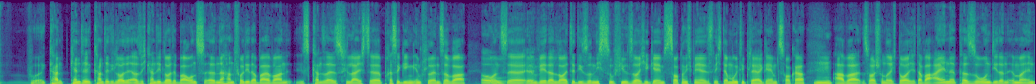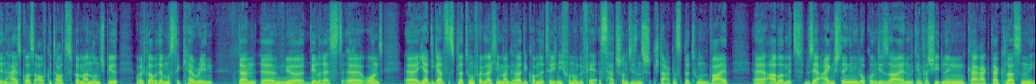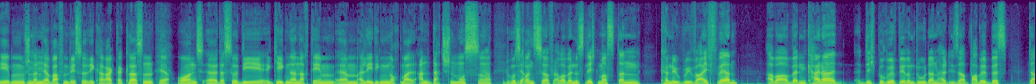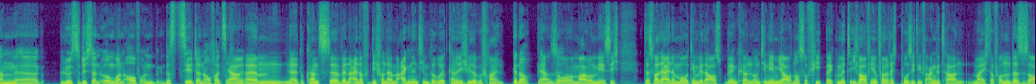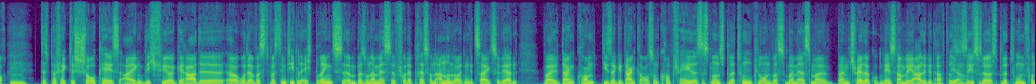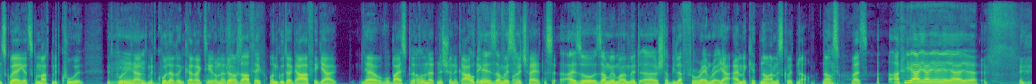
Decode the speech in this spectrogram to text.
kan, kannte, kannte die Leute, also ich kannte die Leute bei uns, äh, eine Handvoll, die dabei waren. Es kann sein, dass es vielleicht äh, Presse gegen Influencer war Oh, und äh, okay. entweder Leute, die so nicht so viel solche Games zocken. Ich bin ja jetzt nicht der Multiplayer-Game-Zocker, Mhm. aber es war schon recht deutlich. Da war eine Person, die dann immer in den Highscores aufgetaucht ist beim anderen Spiel, aber ich glaube, der musste carryen dann äh, Uh. für den Rest. Äh, und äh, ja, die ganzen Splatoon-Vergleiche, die man gehört, die kommen natürlich nicht von ungefähr. Es hat schon diesen starken Splatoon-Vibe, äh, aber mit sehr eigenständigem Look und Design, mit den verschiedenen Charakterklassen eben. Statt Mhm. der Waffen wählst du die Charakterklassen Ja. und äh, dass du die Gegner nach dem ähm, Erledigen nochmal andatschen musst. Ja, Ja? du musst ja ansurfen, aber wenn du es nicht machst, dann können die revived werden. Aber wenn keiner dich berührt, während du dann halt dieser Bubble bist, dann äh, löst du dich dann irgendwann auf und das zählt dann auch als. Ja, ähm, na, du kannst, äh, wenn einer dich von deinem eigenen Team berührt, kann er dich wieder befreien. genau. Ja, so Mario-mäßig. Das war der eine Mode, den wir da ausprobieren können. Und die nehmen ja auch noch so Feedback mit. Ich war auf jeden Fall recht positiv angetan, meine ich davon. Und das ist auch Mhm. Das perfekte Showcase eigentlich für gerade, äh, oder was, was dem Titel echt bringt, äh, bei so einer Messe vor der Presse und anderen Leuten gezeigt zu werden. Weil dann kommt dieser Gedanke aus dem Kopf, hey, das ist nur ein Splatoon-Klon, was du beim ersten Mal beim Trailer gucken denkst, haben wir ja alle gedacht. Also Ja, du siehst, du hast Splatoon von Square jetzt gemacht mit cool, mit, cool, Mhm. mit cooleren Charakteren. als Guter. Grafik. Und guter Grafik, ja. Ja, wobei Splatoon Oh. hat eine schöne Grafik Okay, sagen wir für mal- Switch-Verhältnisse. Also sagen wir mal mit äh, stabiler Framerate. Ja, I'm a kid now, I'm a squid now. Ne? Weiß, Ach ja, ja, ja, ja, ja, ja.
